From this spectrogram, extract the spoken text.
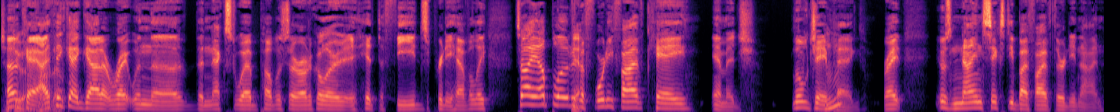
to do a Okay, I think I got it right when the the next web published their article, or it hit the feeds pretty heavily. So I uploaded Yeah. a 45k image, little JPEG, right? It was 960 by 539,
